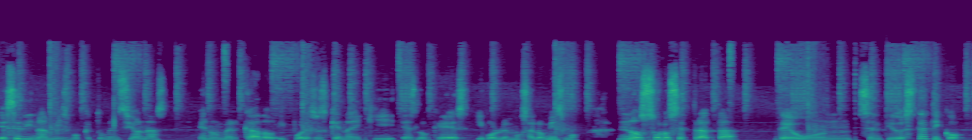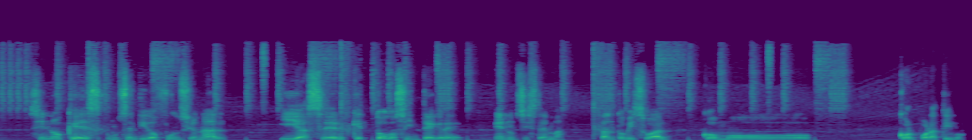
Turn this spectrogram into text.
ese dinamismo que tú mencionas en un mercado. Y por eso es que Nike es lo que es. Y volvemos a lo mismo. No solo se trata de un sentido estético, sino que es un sentido funcional y hacer que todo se integre en un sistema, tanto visual como corporativo.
